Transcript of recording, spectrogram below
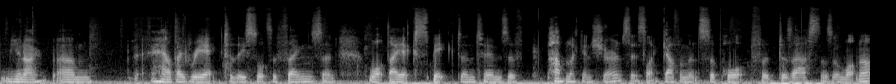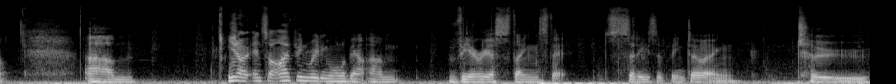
you know, um, how they react to these sorts of things and what they expect in terms of public insurance. It's like government support for disasters and whatnot. Um, you know, and so I've been reading all about um, various things that cities have been doing to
